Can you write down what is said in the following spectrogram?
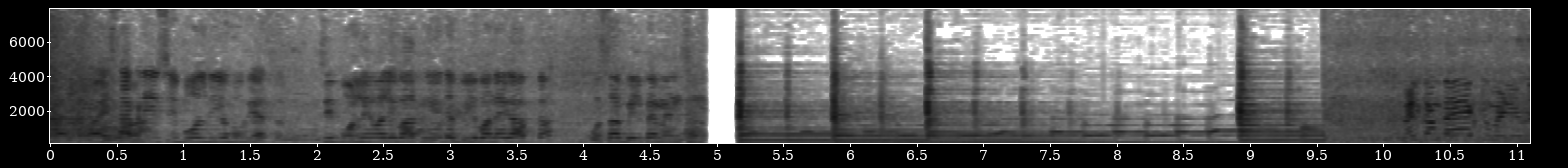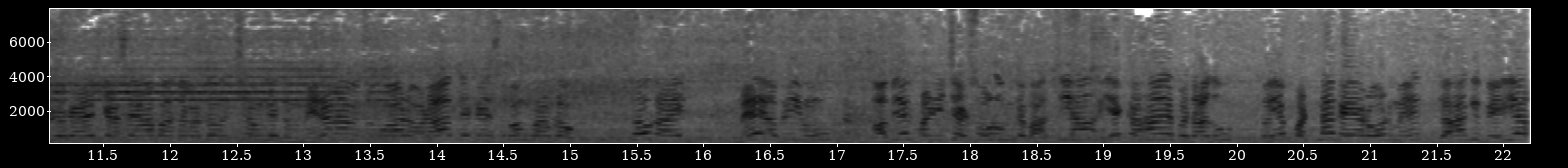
ऐसा भी नहीं सिर्फ़ बोल दिए हो गया सर। सिर्फ़ बोलने वाली बात नहीं है जब बिल बनेगा आपका वो सब बिल पे मेंशन वेलकम बैक टू मेरी वीडियो गाइज़ कैसे हैं आप? आशा करता हूँ अच्छे होंगे। तो मेरा नाम है सुमार और आप देख रहे हैं शुभम कुमार ब्लॉग। तो गाइज़ मैं अभी हूँ अफजल फर्नीचर शोरूम के पास। जी हाँ ये कहाँ है बता दूँ? तो ये पटना गया रोड में, जहाँ की बेरिया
